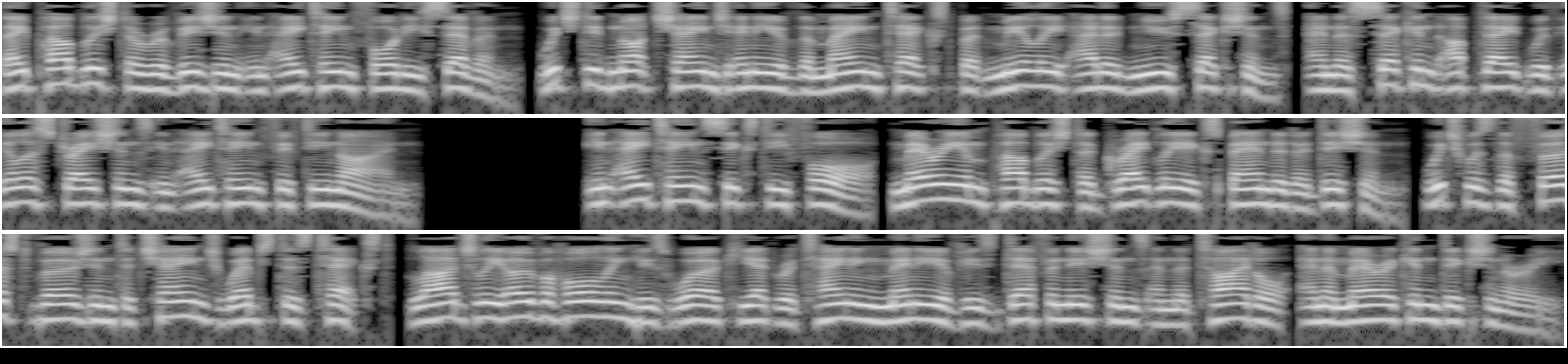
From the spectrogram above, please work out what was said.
They published a revision in 1847, which did not change any of the main text but merely added new sections, and a second update with illustrations in 1859. In 1864, Merriam published a greatly expanded edition, which was the first version to change Webster's text, largely overhauling his work yet retaining many of his definitions and the title An American Dictionary.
